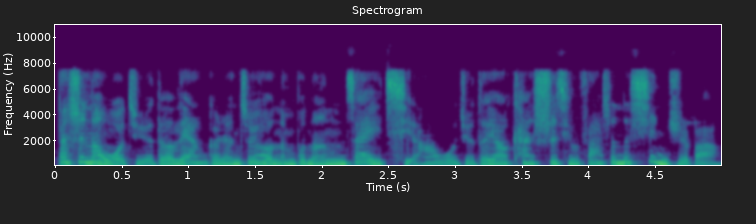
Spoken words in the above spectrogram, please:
但是呢，我觉得两个人最后能不能在一起哈，我觉得要看事情发生的性质吧。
